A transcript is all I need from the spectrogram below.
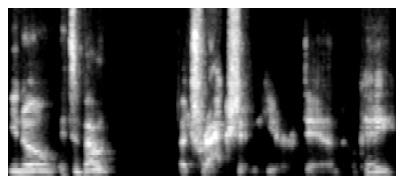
You know, it's about attraction here, Dan. Okay.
